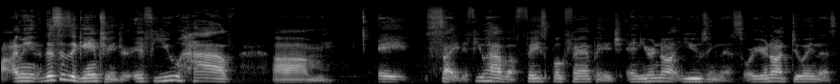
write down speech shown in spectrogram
I mean, this is a game changer. If you have um, a site, if you have a Facebook fan page and you're not using this or you're not doing this,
